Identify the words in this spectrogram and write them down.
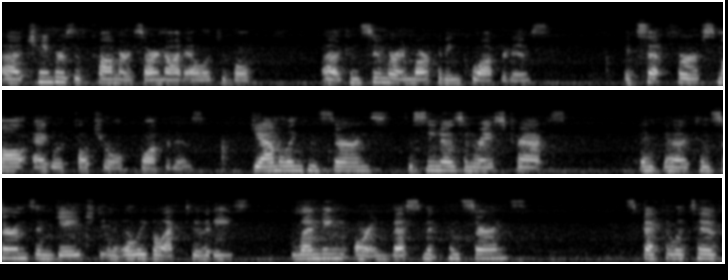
Uh, chambers of commerce are not eligible. Uh, consumer and marketing cooperatives, except for small agricultural cooperatives. Gambling concerns, casinos and racetracks, and uh, concerns engaged in illegal activities, lending or investment concerns, speculative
